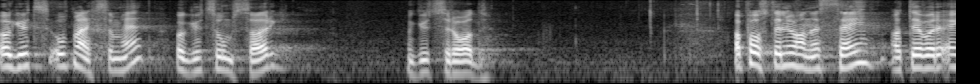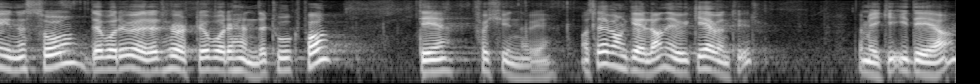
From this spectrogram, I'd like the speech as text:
og Guds oppmerksomhet og Guds omsorg og Guds råd. Apostelen Johannes sier at det våre øyne så, det våre ører hørte og våre hender tok på, det forkynner vi. Altså Evangeliene er jo ikke eventyr. De er ikke ideer,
